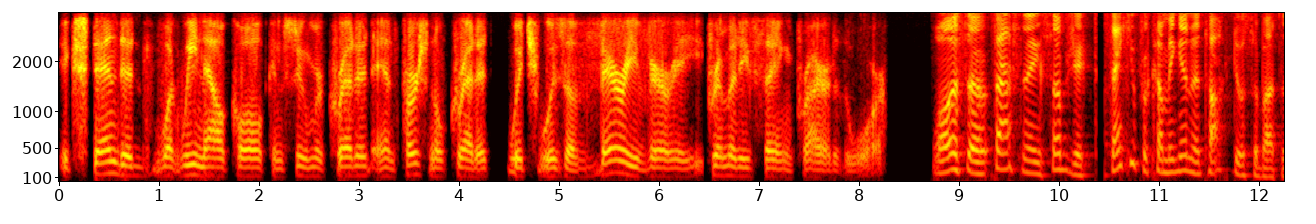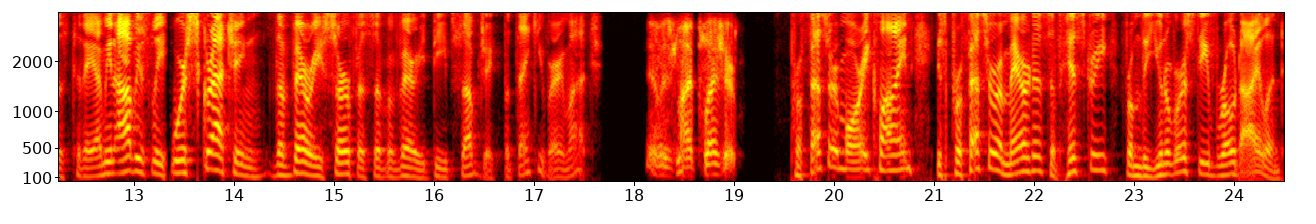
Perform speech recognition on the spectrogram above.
extended what we now call consumer credit and personal credit, which was a very, very primitive thing prior to the war. Well, it's a fascinating subject. Thank you for coming in and talking to us about this today. I mean, obviously, we're scratching the very surface of a very deep subject, but thank you very much. It was my pleasure. Professor Maury Klein is Professor Emeritus of History from the University of Rhode Island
